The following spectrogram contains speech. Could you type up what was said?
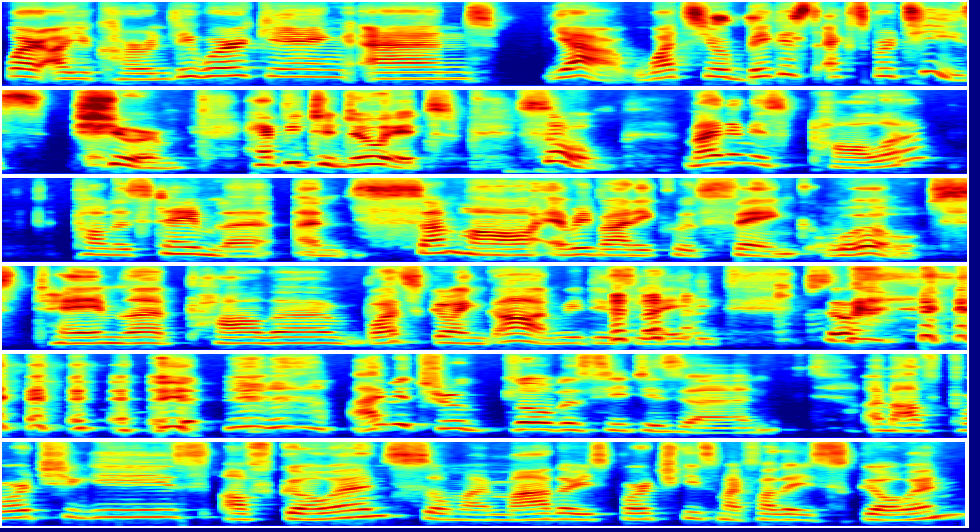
Where are you currently working? And yeah, what's your biggest expertise? Sure, happy to do it. So, my name is Paula, Paula Stamler, and somehow everybody could think, whoa, Stamler, Paula, what's going on with this lady? so, I'm a true global citizen. I'm of Portuguese, of Goan. So, my mother is Portuguese, my father is Goan,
